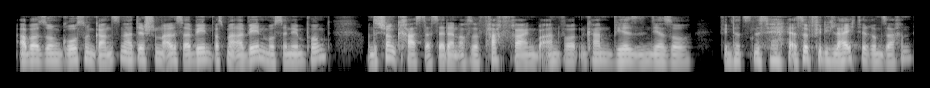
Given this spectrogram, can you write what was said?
aber so im Großen und Ganzen hat er schon alles erwähnt, was man erwähnen muss in dem Punkt. Und es ist schon krass, dass er dann auch so Fachfragen beantworten kann. Wir sind ja so wir nutzen es ja eher so für die leichteren Sachen.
